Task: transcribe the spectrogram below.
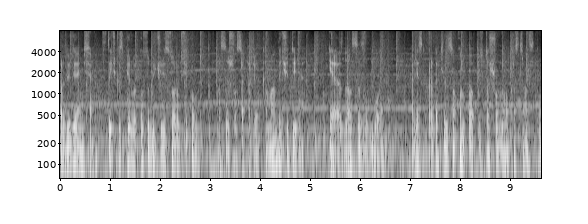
Продвигаемся. Стычка с первой особью через 40 секунд», послышался ответ команды 4. И раздался звук боя. Резко прокатился он по опустошенному пространству.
